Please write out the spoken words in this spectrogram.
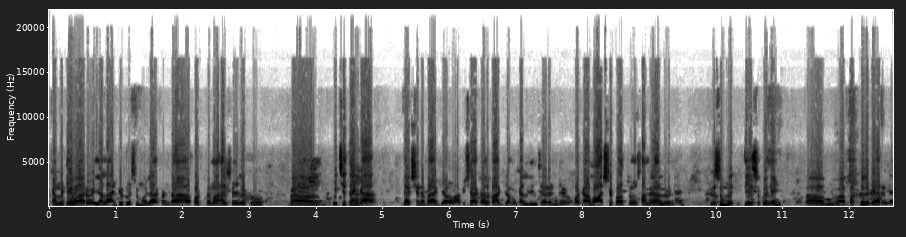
కమిటీ వారు ఎలాంటి రుసుము లేకుండా భక్త మహాశయులకు ఉచితంగా దర్శన భాగ్యం అభిషేకాల భాగ్యం కలిగించారండి. ఒక వార్షికోత్సవం సమయాల్లోనే రుసుము తీసుకుని భక్తుల పేరుని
